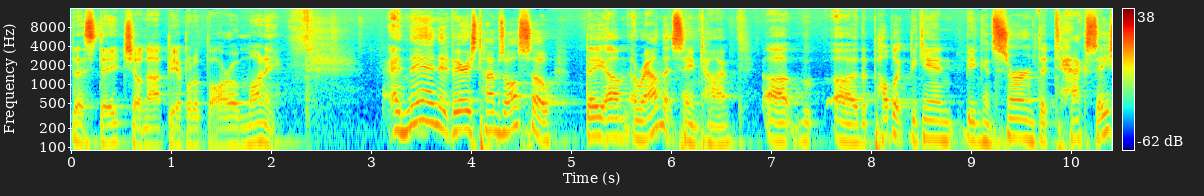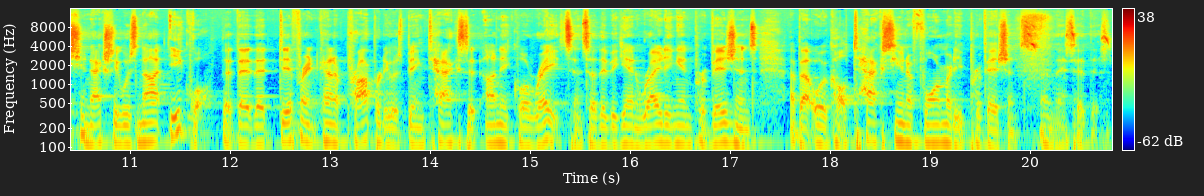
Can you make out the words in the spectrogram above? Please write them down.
the state shall not be able to borrow money. And then at various times also, they um, around that same time, uh, uh, the public began being concerned that taxation actually was not equal, that, that, that different kind of property was being taxed at unequal rates, and so they began writing in provisions about what we call tax uniformity provisions, and they said this.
